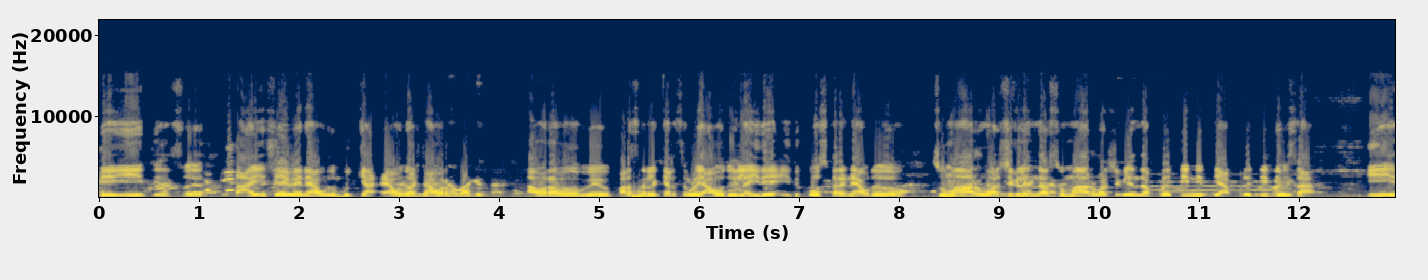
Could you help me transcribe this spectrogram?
ದೇ- ಈ ಸ- ತಾಯಿ ಸೇವೆನೇ ಅವ್ರದ್ದು ಮುಖ್ಯ. ಯಾವುದು ಅಷ್ಟೇ. ಅವರ ಅವರ ಪರ್ಸನಲ್ ಕೆಲಸಗಳು ಯಾವುದು ಇಲ್ಲ. ಇದೇ ಇದಕ್ಕೋಸ್ಕರನೇ ಅವರು ಸುಮಾರು ವರ್ಷಗಳಿಂದ ಸುಮಾರು ವರ್ಷಗಳಿಂದ ಪ್ರತಿನಿತ್ಯ ಪ್ರತಿ ದಿವಸ ಈ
